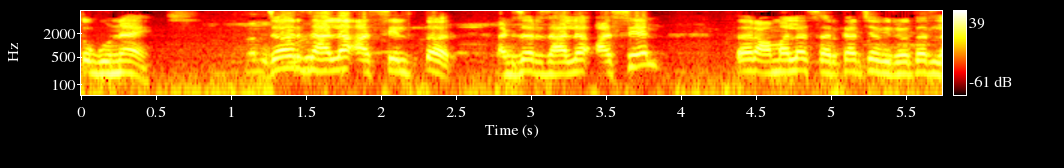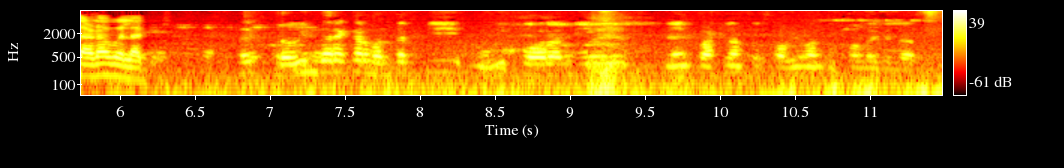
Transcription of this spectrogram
तो गुन्हा आहे. जर झालं असेल तर. आणि जर झालं असेल तर आम्हाला सरकारच्या विरोधात लढावं लागेल. प्रवीण दरेकर म्हणतात की मोहित पवारांमुळे जयंत पाटलांचा स्वाभिमान दुखावला गेला. असं.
